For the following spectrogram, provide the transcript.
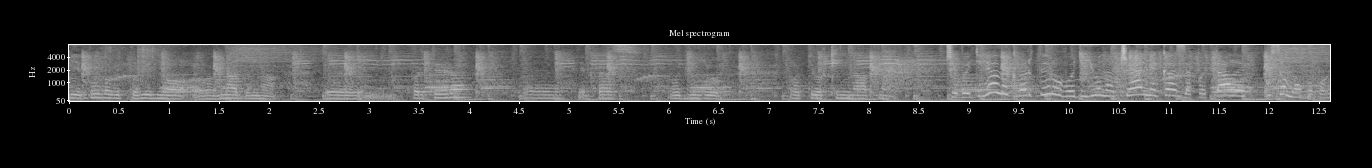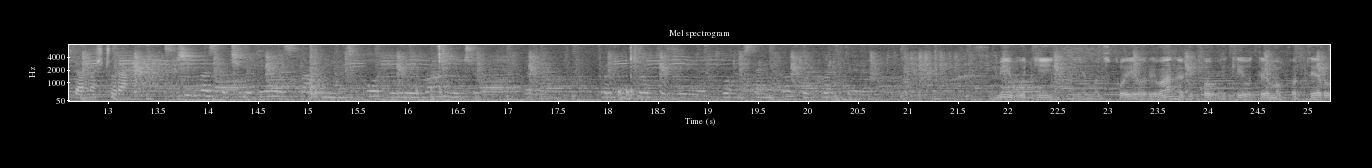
їй було відповідно е, надана е, квартира е, якраз водію трьохкімнатна. Чи виділяли квартиру водію начальника, запитали у самого Богдана Щура. Скажіть, будь ласка, чи виділяли справу Мацько Ігорю Івановичу проти протязі двох останніх років квартири? Мій водій Ямацько Ігор Іванович, який отримав квартиру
